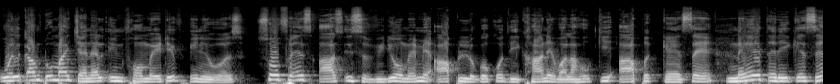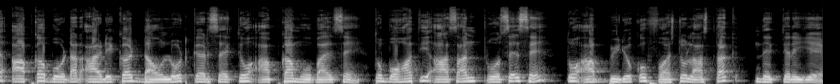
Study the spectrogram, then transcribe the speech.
Welcome to my channel informative universe so friends आज इस वीडियो में मैं आप लोगों को दिखाने वाला हूँ कि आप कैसे नए तरीके से आपका वोटर आईडी कार्ड डाउनलोड कर सकते हो आपका मोबाइल से। तो बहुत ही आसान प्रोसेस है। तो आप वीडियो को फ़र्स्ट टू लास्ट तक देखते रहिए।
